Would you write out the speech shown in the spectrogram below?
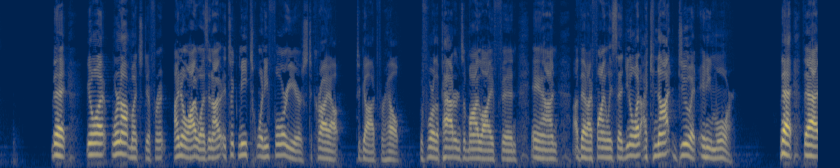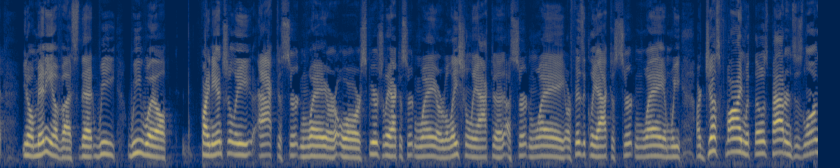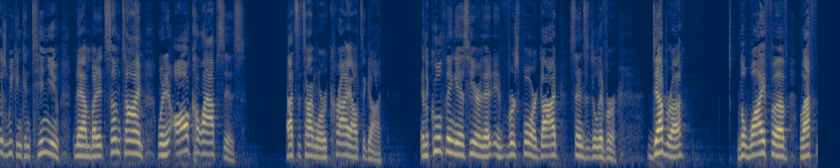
that, you know what, we're not much different. I know I was, and I, it took me 24 years to cry out to God for help before the patterns of my life and, and uh, that I finally said, you know what, I cannot do it anymore. That, that, you know, many of us, that we, we will financially act a certain way or, or spiritually act a certain way or relationally act a, a, certain way or physically act a certain way and we are just fine with those patterns as long as we can continue them. But at some time when it all collapses that's the time where we cry out to god. And the cool thing is here that in verse 4 god sends a deliverer. Deborah the wife of Laph-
